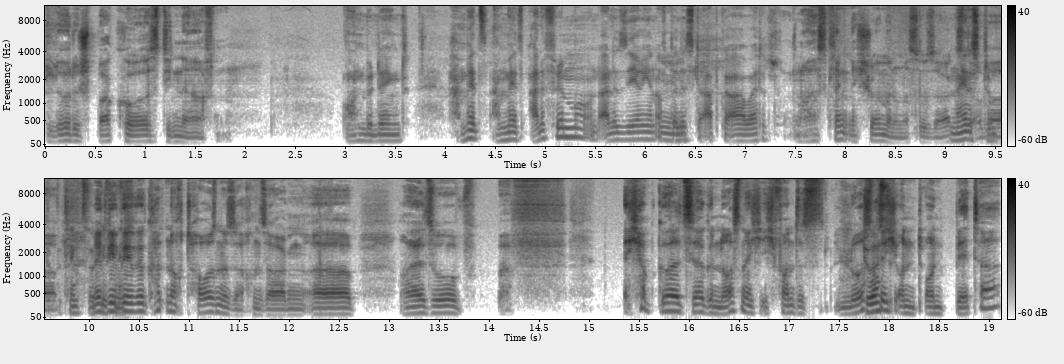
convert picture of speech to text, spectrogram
blöde Spackos, die nerven. Unbedingt. Haben wir, jetzt, haben wir jetzt alle Filme und alle Serien auf der Liste abgearbeitet? Ah, Das klingt nicht schön, wenn du das so sagst. Nee, das stimmt. wirklich wir, wir, nicht. wir könnten noch tausende Sachen sagen. Äh, also, äh, ich habe Girls sehr genossen. Ich, ich fand es lustig und, und bitter.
